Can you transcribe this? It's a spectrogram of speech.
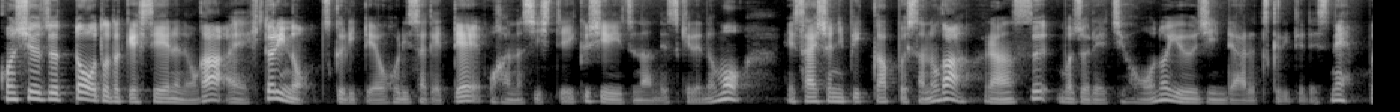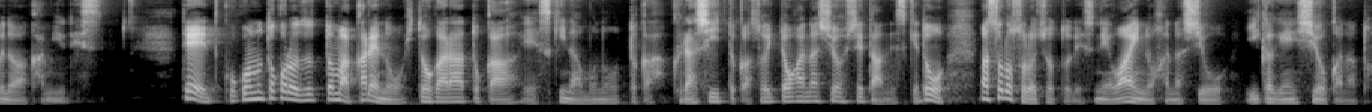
今週ずっとお届けしているのが、えー一人の作り手を掘り下げてお話ししていくシリーズなんですけれども、最初にピックアップしたのがフランス・ボジョレー地方の友人である作り手ですね、ブノワカミューです。で、ここのところずっとまあ彼の人柄とか、えー好きなものとか、暮らしとかそういったお話をしてたんですけど、まあそろそろちょっとですね、ワインの話をいい加減しようかなと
